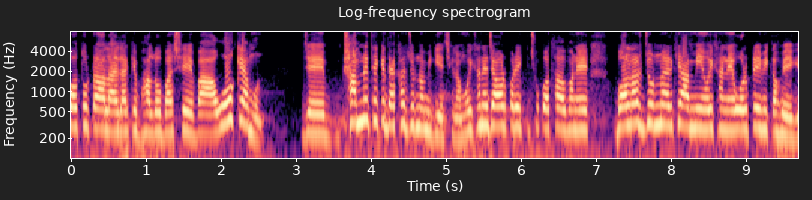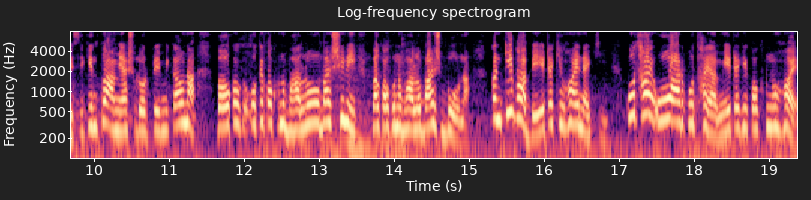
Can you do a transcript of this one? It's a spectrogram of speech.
কতটা লায়লাকে ভালোবাসে বা ও কেমন। যে সামনে থেকে দেখার জন্য আমি গিয়েছিলাম। ওইখানে যাওয়ার পরে কিছু কথা মানে বলার জন্য আর কি আমি ওইখানে ওর প্রেমিকা হয়ে গেছি। কিন্তু আমি আসলে ওর প্রেমিকাও না বা ওকে কখনো ভালোবাসিনি বা কখনো ভালোবাসবো না। কারণ কীভাবে? এটা কি হয় নাকি? কোথায় ও আর কোথায় আমি? এটা কি কখনো হয়?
